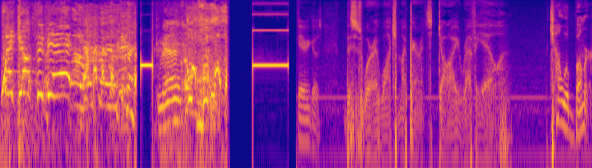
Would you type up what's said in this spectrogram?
Wake up, sleepyhead! Man. Gary goes, this is where I watched my parents die, Raphael. Kind a bummer.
